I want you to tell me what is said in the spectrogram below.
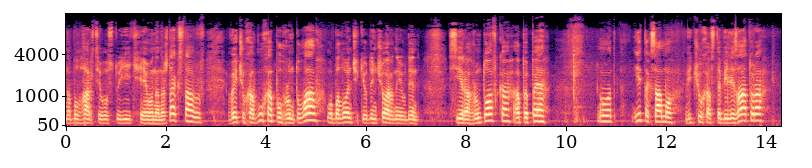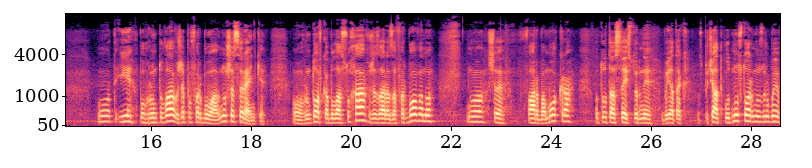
на болгарці ось стоїть. Я його на наждак ставив. Вичухав вуха, погрунтував. Обалончики, один чорний, один сіра ґрунтовка, АПП. От. І так само відчухав стабілізатора. От, і погрунтував, вже пофарбував. Ну, ще сиреньке. О, ґрунтовка була суха, вже зараз зафарбовано. О, ще фарба мокра. Отут з цієї сторони, бо я так спочатку одну сторону зробив,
